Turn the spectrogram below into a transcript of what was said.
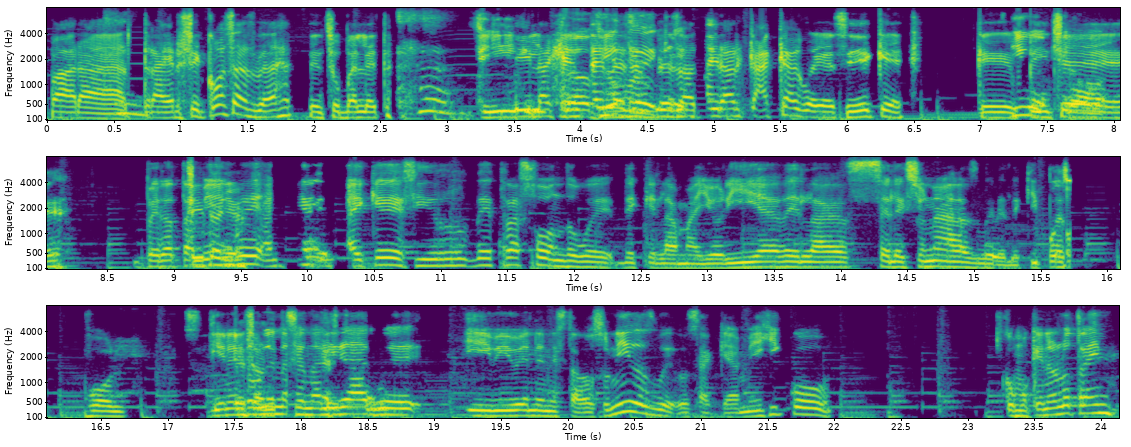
para traerse cosas, ¿verdad? En su maleta. Sí, Y la gente les empezó que- a tirar caca, güey, así de que, que Sí, pinche... pero- Pero también, güey, hay, que, hay que decir de trasfondo, güey, de que la mayoría de las seleccionadas, güey, del equipo de fútbol tienen doble nacionalidad, güey, y viven en Estados Unidos, güey. O sea que a México como que no lo traen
